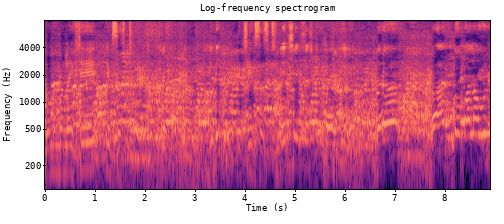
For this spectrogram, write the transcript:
दोन नंबरला एकशे एकसष्ट. किती? एकशे एकसष्ट. एकशे एकसष्ट रुपये. किलो तर आज तोपा लावून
